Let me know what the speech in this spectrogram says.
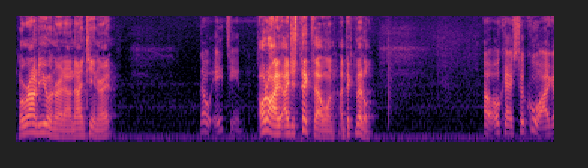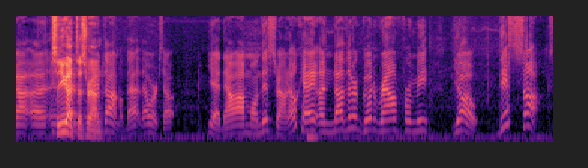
What round are you in right now? 19, right? No, 18. Oh no, I, I just picked that one. I picked middle. Oh, okay. So cool. I got. Uh, So you got and- this round. Donald. That, that works out. Yeah. Now I'm on this round. Okay, another good round for me. Yo, this sucks.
